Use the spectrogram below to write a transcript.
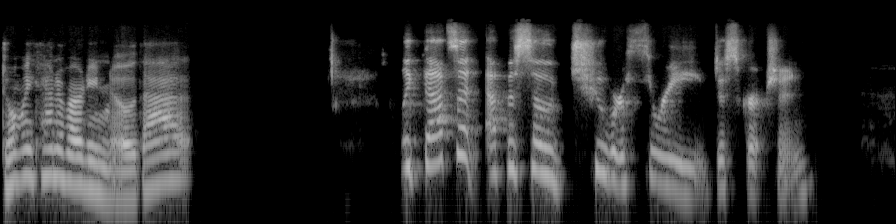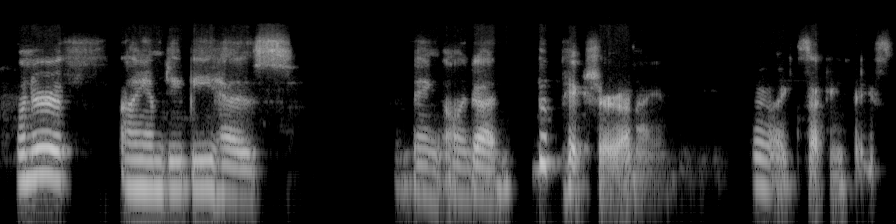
don't we kind of already know that? Like that's an episode two or three description. Wonder if IMDb has a thing. Oh my god, the picture on IMDb. They're like sucking face.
